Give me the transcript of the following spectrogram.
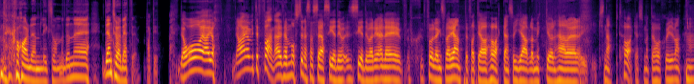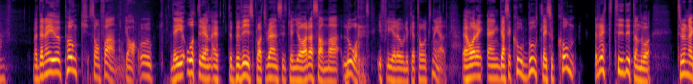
inte kvar den liksom. Den, är, den tror jag är bättre, faktiskt. Ja, ja, ja. Ja, jag vet inte fan. Jag måste nästan säga CD, CD eller fullängdsvarianter för att jag har hört den så jävla mycket och den här har jag knappt hört eftersom jag inte har skivan. Men den är ju punk som fan. Ja. Och det är ju återigen ett bevis på att Rancid kan göra samma låt i flera olika tolkningar. Jag har en, en ganska cool bootleg som kom rätt tidigt ändå. Tror den är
